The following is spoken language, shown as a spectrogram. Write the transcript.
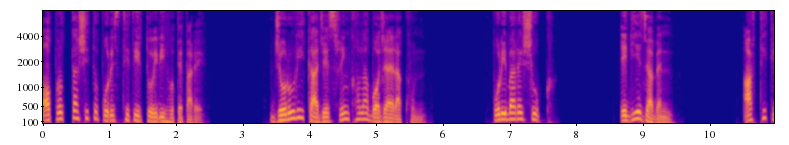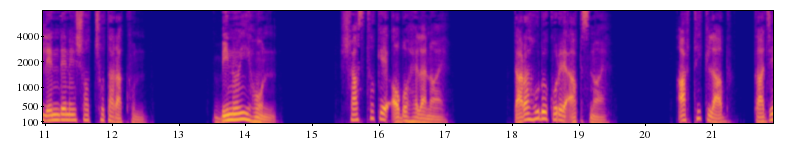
অপ্রত্যাশিত পরিস্থিতির তৈরি হতে পারে। জরুরি কাজে শৃঙ্খলা বজায় রাখুন। পরিবারে সুখ। এগিয়ে যাবেন। আর্থিক লেনদেনে স্বচ্ছতা রাখুন। বিনয়ী হন। স্বাস্থ্যকে অবহেলা নয়। তাড়াহুড়ো করে আপস নয়। আর্থিক লাভ কাজে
